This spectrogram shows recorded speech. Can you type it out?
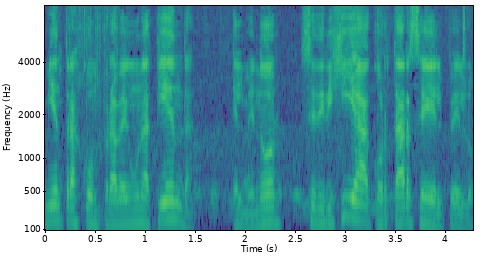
mientras compraba en una tienda. El menor se dirigía a cortarse el pelo.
